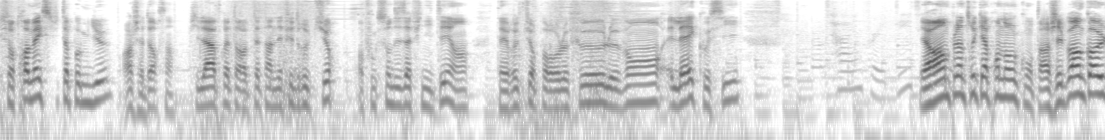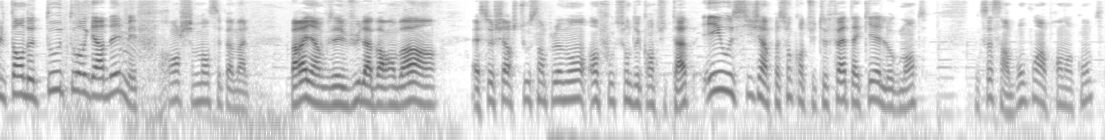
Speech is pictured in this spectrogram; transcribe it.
Sur 3 mecs, si tu tapes au milieu. Oh, j'adore ça. Puis là, après, t'auras peut-être un effet de rupture en fonction des affinités. Hein. T'as une rupture pour le feu, le vent, l'ec aussi. Il y a vraiment plein de trucs à prendre en compte. hein. J'ai pas encore eu le temps de tout, regarder, mais franchement, c'est pas mal. Pareil, hein, vous avez vu la barre en bas. Elle se charge tout simplement en fonction de quand tu tapes. Et aussi, j'ai l'impression, quand tu te fais attaquer, elle augmente. Donc ça, c'est un bon point à prendre en compte.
